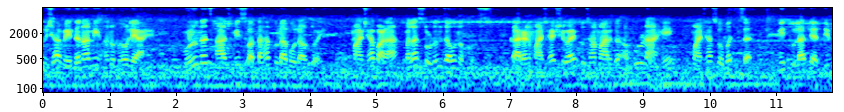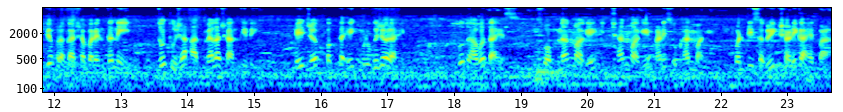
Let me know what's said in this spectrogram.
तुझ्या वेदना मी अनुभवल्या आहेत म्हणूनच आज मी स्वतः तुला बोलावतोय. माझ्या बाळा मला सोडून जाऊ नकोस. कारण माझ्याशिवाय तुझा मार्ग अपूर्ण आहे. माझ्यासोबत चल. मी तुला त्या दिव्य प्रकाशापर्यंत नेईन जो तुझ्या आत्म्याला शांती देईल हे जग फक्त एक मृगजळ आहे. तू धावत आहेस. स्वप्नांमागे इच्छांमागे आणि सुखांमागे. पण ती सगळी क्षणिक आहेत बाळा.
